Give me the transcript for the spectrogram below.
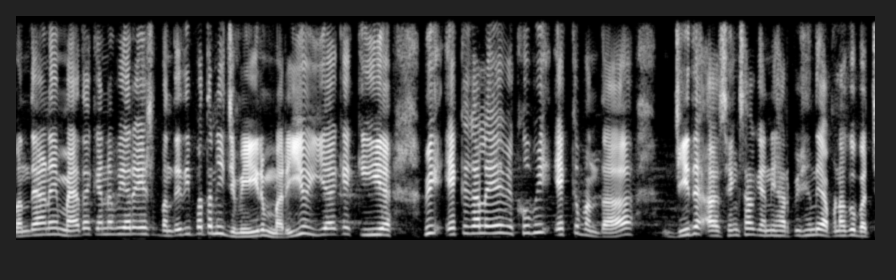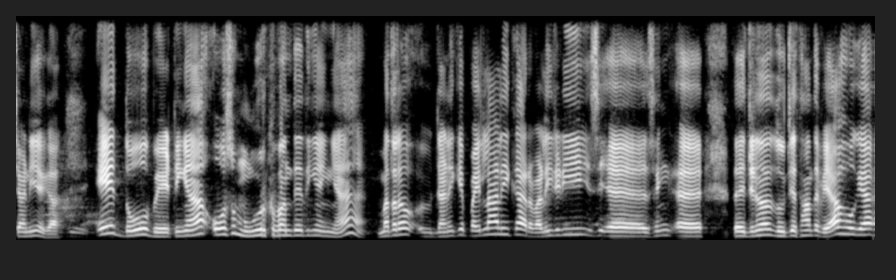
ਬੰਦਿਆਂ ਨੇ ਮੈਂ ਤਾਂ ਕਹਿੰਦਾ ਵੀ ਯਾਰ ਇਸ ਬੰਦੇ ਦੀ ਪਤਾ ਨਹੀਂ ਜ਼ਮੀਰ ਮਰੀ ਹੋਈ ਹੈ ਕਿ ਕੀ ਹੈ। ਵੀ ਇੱਕ ਗੱਲ ਇਹ ਵੇਖੋ ਵੀ ਇੱਕ ਬੰਦਾ ਜਿਹਦੇ ਸਿੰਘ ਸਾਹਿਬ ਗਿਆਨੀ ਹਰਪ੍ਰੀਤ ਸਿੰਘ ਦੇ ਆਪਣਾ ਕੋਈ ਬੱਚਾ ਨਹੀਂ ਹੈਗਾ। ਇਹ ਦੋ ਬੇਟੀਆਂ ਉਸ ਮੂਰਖ ਬੰਦੇ ਦੀਆਂ ਹੀ ਆ। ਮਤਲਬ ਜਾਣੀ ਕਿ ਪਹਿਲਾਂ ਵਾਲੀ ਘਰ ਵਾਲੀ ਜਿਹੜੀ ਸੀ, ਅ, ਸਿੰਘ ਤੇ ਜਿਹਨਾਂ ਦਾ ਦੂਜੇ ਥਾਂ ਤੇ ਵਿਆਹ ਹੋ ਗਿਆ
